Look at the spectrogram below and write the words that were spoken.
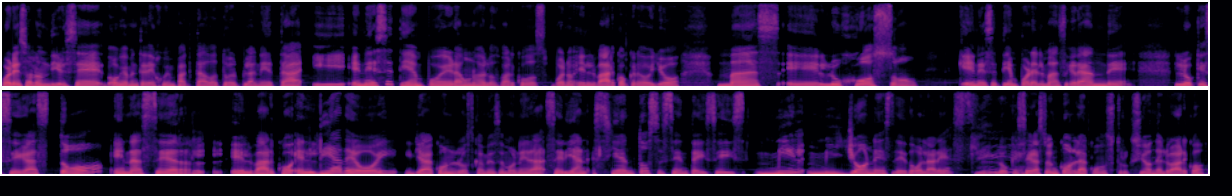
Por eso al hundirse, obviamente dejó impactado a todo el planeta y en ese tiempo era uno de los barcos, bueno, el barco creo yo, más eh, lujoso en ese tiempo era el más grande, lo que se gastó en hacer el barco el día de hoy, ya con los cambios de moneda, serían 166 mil millones de dólares, lo que se gastó en con- la construcción del barco.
